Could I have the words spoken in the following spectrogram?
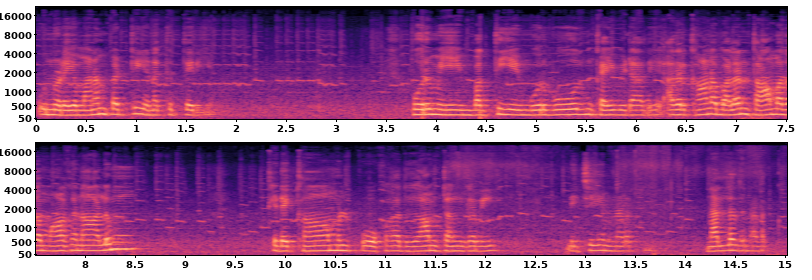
உன்னுடைய மனம் பற்றி எனக்கு தெரியும். பொறுமையையும் பக்தியையும் ஒருபோதும் கைவிடாதே. அதற்கான பலன் தாமதமாகனாலும் கிடைக்காமல் போகாது. ஆம் தங்கமே நிச்சயம் நடக்கும். நல்லது நடக்கும்.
